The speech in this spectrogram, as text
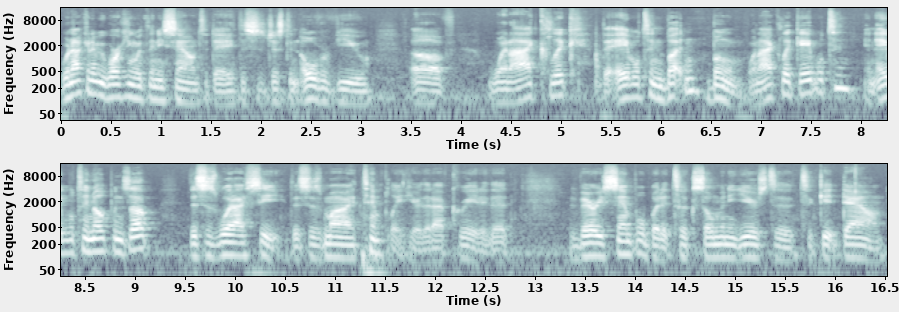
we're not going to be working with any sound today. This is just an overview of when I click the Ableton button, boom. When I click Ableton and Ableton opens up, this is what I see. This is my template here that I've created. That very simple, but it took so many years to, to get down.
